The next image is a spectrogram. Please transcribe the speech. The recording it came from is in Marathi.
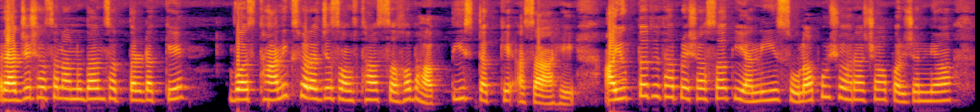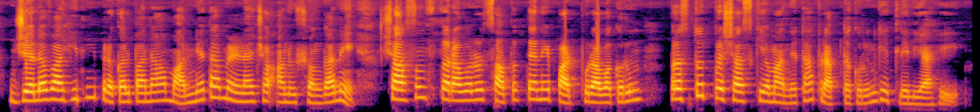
राज्य शासन अनुदान सत्तर टक्के व स्थानिक स्वराज्य संस्था सहभाग तीस टक्के असा आहे. आयुक्त तथा प्रशासक यांनी सोलापूर शहराच्या पर्जन्य जलवाहिनी प्रकल्पांना मान्यता मिळण्याच्या अनुषंगाने शासन स्तरावर सातत्याने पाठपुरावा करून प्रस्तुत प्रशासकीय मान्यता प्राप्त करून घेतलेली आहे.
